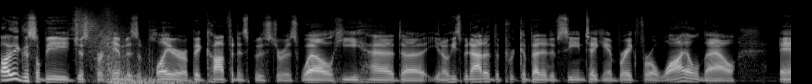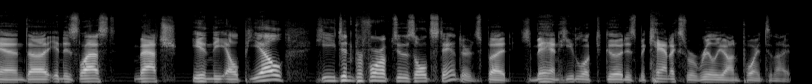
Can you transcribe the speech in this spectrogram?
I think this will be just for him as a player a big confidence booster as well. He had uh, you know he's been out of the competitive scene, taking a break for a while now, and uh, in his last match in the LPL, he didn't perform up to his old standards, but he, man, he looked good. His mechanics were really on point tonight.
